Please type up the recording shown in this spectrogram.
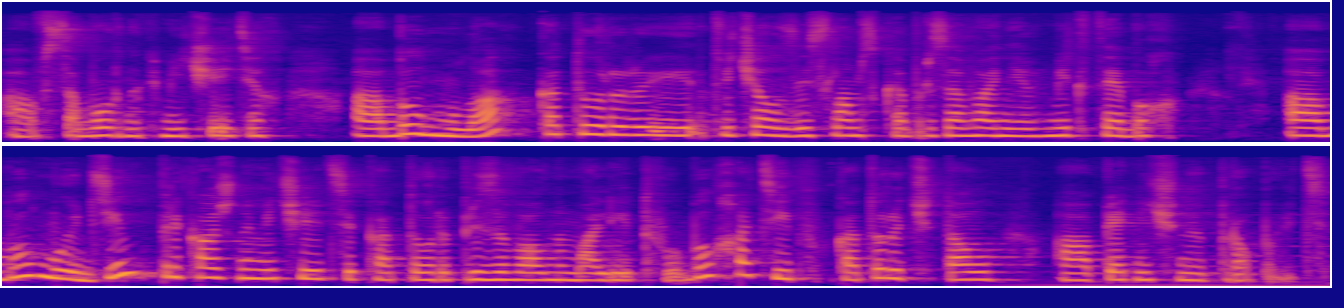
а, в соборных мечетях. А был мула, который отвечал за исламское образование в мектебах. А был Муэддин при каждой мечети, который призывал на молитву. Был Хатиб, который читал а, пятничную проповедь.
